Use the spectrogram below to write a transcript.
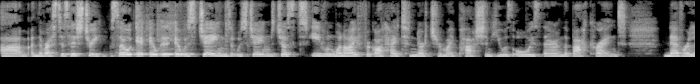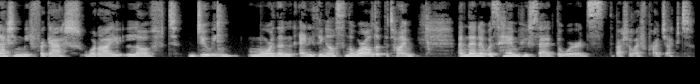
Um, and the rest is history. So it, it, it was James. It was James. Just even when I forgot how to nurture my passion, he was always there in the background, never letting me forget what I loved doing more than anything else in the world at the time. And then it was him who said the words, "The Better Life Project,"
